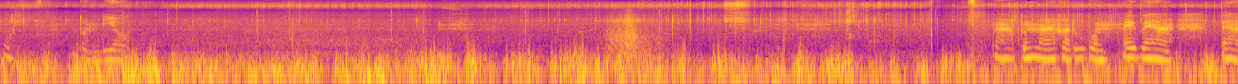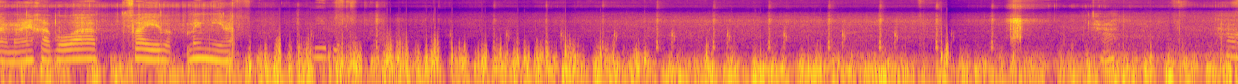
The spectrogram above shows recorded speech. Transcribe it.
โอ้ยตอนเดียว ไปหา ต้นไม้ค่ะทุกคนไม่ไปหาไปหาไม้ค่ะ เพราะว่าไฟแบบไม่มีละรีบเลยฮะฮะ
